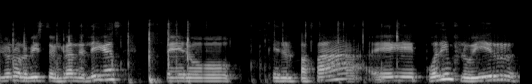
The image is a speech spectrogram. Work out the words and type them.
yo no lo he visto en grandes ligas, pero pero el papá eh, puede influir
